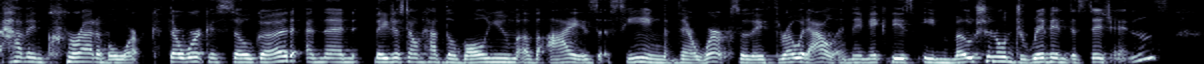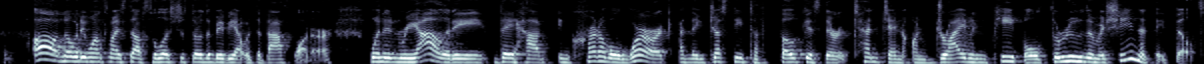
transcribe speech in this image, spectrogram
have incredible work. Their work is so good. And then they just don't have the volume of eyes seeing their work. So they throw it out and they make these emotional driven decisions. Oh, nobody wants my stuff. So let's just throw the baby out with the bathwater. When in reality, they have incredible work and they just need to focus their attention on driving people through the machine that they've built.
